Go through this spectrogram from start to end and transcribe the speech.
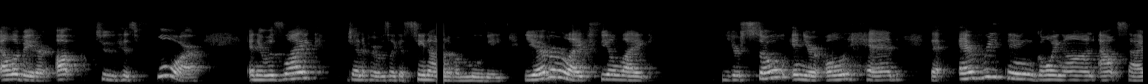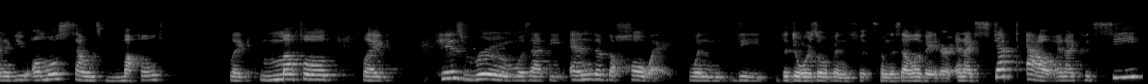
elevator up to his floor, and it was like Jennifer. It was like a scene out of a movie. You ever like feel like you're so in your own head that everything going on outside of you almost sounds muffled, like muffled, like his room was at the end of the hallway when the the doors opened f- from this elevator and i stepped out and i could see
